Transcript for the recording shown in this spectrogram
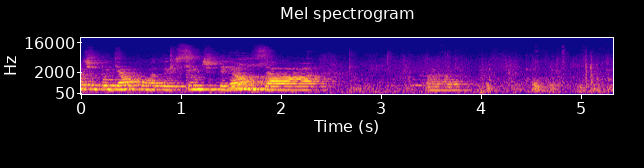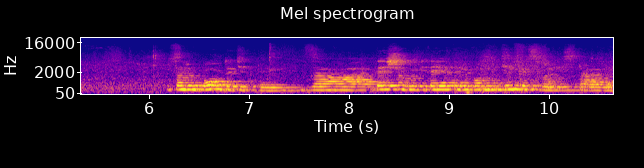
хочу подякувати всім вчителям за, е, за любов до дітей, за те, що ви віддаєте любов не тільки своїй справі,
